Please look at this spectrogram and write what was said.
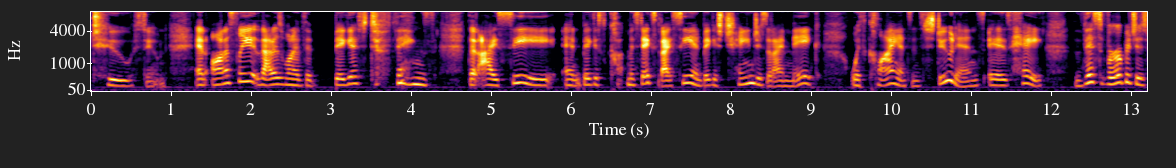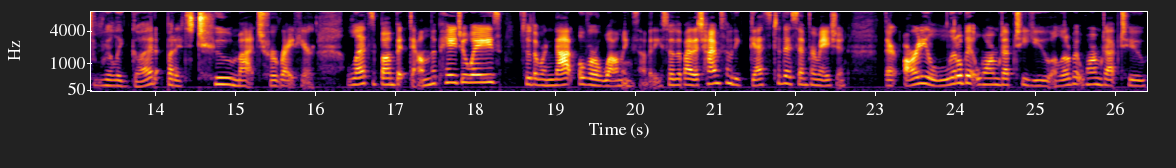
too soon. And honestly, that is one of the biggest things that I see and biggest mistakes that I see and biggest changes that I make with clients and students is hey, this verbiage is really good, but it's too much for right here. Let's bump it down the page a ways so that we're not overwhelming somebody. So that by the time somebody gets to this information, they're already a little bit warmed up to you, a little bit warmed up to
